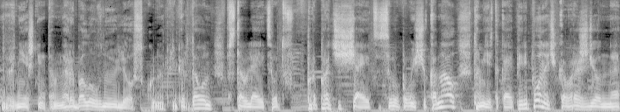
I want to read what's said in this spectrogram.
внешне там на рыболовную леску, например. Да, он вставляется, вот прочищается с его помощью канал. Там есть такая перепоночка врожденная.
